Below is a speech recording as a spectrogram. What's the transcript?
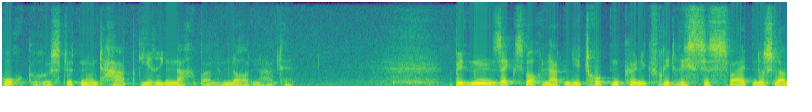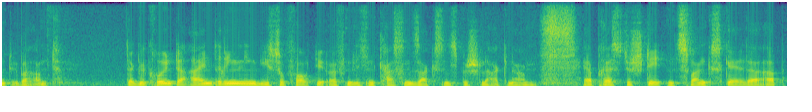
hochgerüsteten und habgierigen Nachbarn im Norden hatte. Binnen sechs Wochen hatten die Truppen König Friedrichs II. das Land überrannt. Der gekrönte Eindringling ließ sofort die öffentlichen Kassen Sachsens beschlagnahmen. Er presste Städten Zwangsgelder ab,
